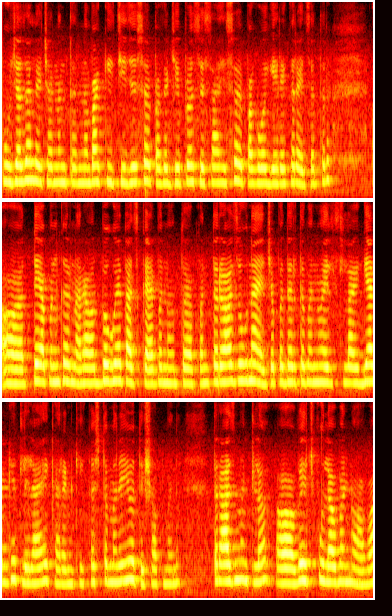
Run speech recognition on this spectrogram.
पूजा झाल्याच्या नंतरनं बाकीची जे स्वयंपाकाची प्रोसेस आहे स्वयंपाक वगैरे करायचं तर ते आपण करणार आहोत. बघूयात आज काय बनवतो आपण. तर आज उन्हाळ्याचे पदार्थ बनवायला गॅप घेतलेला आहे कारण की कस्टमरही होते शॉपमध्ये तर आज म्हटलं व्हेज पुलाव बनवावा.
